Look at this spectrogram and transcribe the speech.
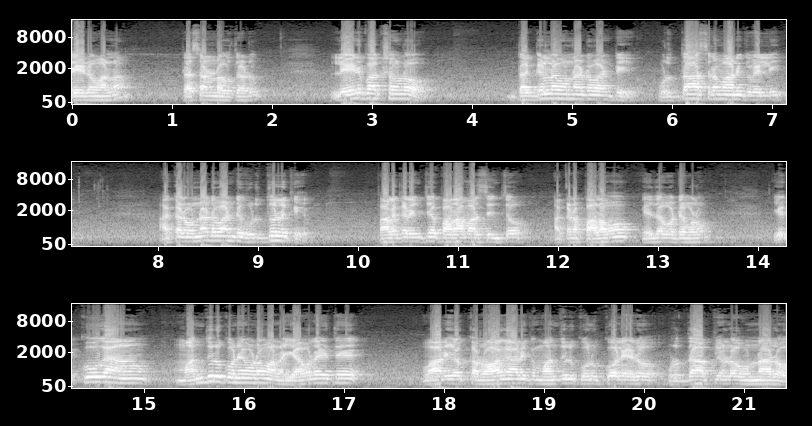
చేయడం వల్ల ప్రసన్నుడు అవుతాడు. లేని పక్షంలో దగ్గరలో ఉన్నటువంటి వృద్ధాశ్రమానికి వెళ్ళి అక్కడ ఉన్నటువంటి వృద్ధులకి పలకరించో పరామర్శించో అక్కడ ఫలమో ఏదో ఒకటి ఇవ్వడం. ఎక్కువగా మందులు కొనివ్వడం వల్ల ఎవరైతే వారి యొక్క రోగాలకి మందులు కొనుక్కోలేరో వృద్ధాప్యంలో ఉన్నారో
